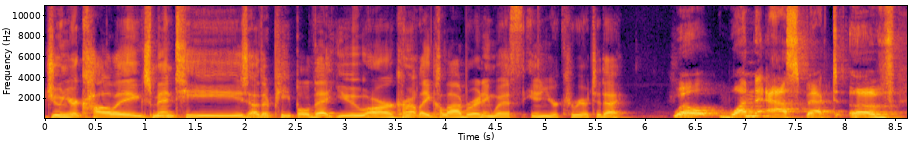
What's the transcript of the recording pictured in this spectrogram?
junior colleagues, mentees, other people that you are currently collaborating with in your career today? Well, one aspect of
